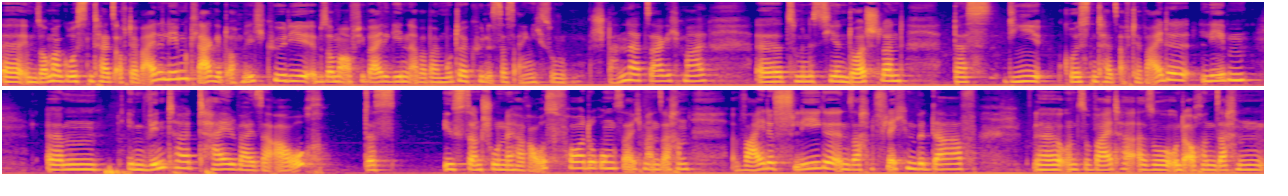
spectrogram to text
äh, im Sommer größtenteils auf der Weide leben. Klar, gibt auch Milchkühe, die im Sommer auf die Weide gehen, aber bei Mutterkühen ist das eigentlich so Standard, sage ich mal, äh, zumindest hier in Deutschland dass die größtenteils auf der Weide leben, ähm, im Winter teilweise auch. Das ist dann schon eine Herausforderung, sage ich mal, in Sachen Weidepflege, in Sachen Flächenbedarf äh, und so weiter. Also und auch in Sachen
